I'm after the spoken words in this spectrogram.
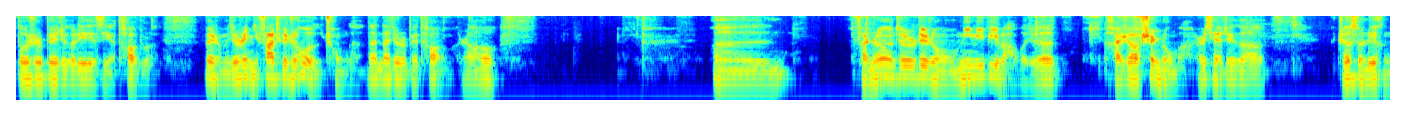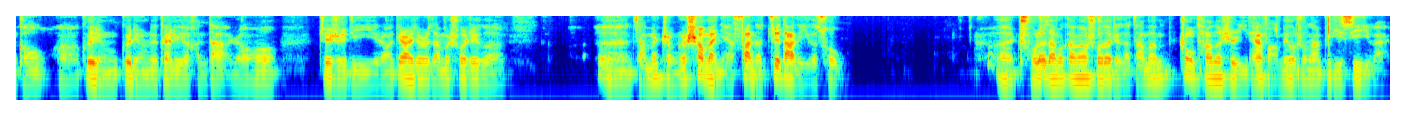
都是被这个 Ladies 也套住了。为什么？就是你发推之后冲的，那那就是被套了嘛。然后，嗯，反正就是这种秘密币吧，我觉得还是要慎重吧。而且这个折损率很高啊，归零归零的概率也很大。然后这是第一。然后第二就是咱们说这个，嗯，咱们整个上半年犯的最大的一个错误。呃，除了咱们刚刚说的这个，咱们重仓的是以太坊，没有重仓 BTC 以外，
